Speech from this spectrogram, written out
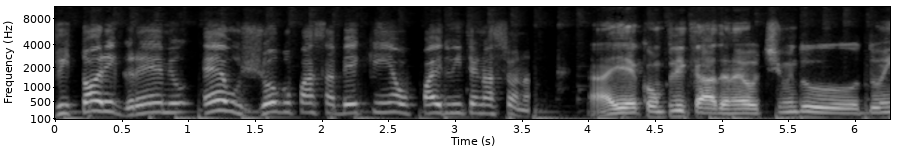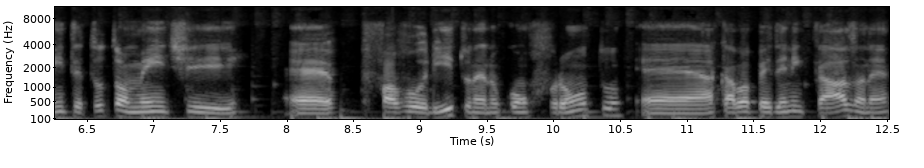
Vitória e Grêmio é o jogo para saber quem é o pai do Internacional. Aí é complicado, né? O time do, do Inter totalmente é, favorito né, no confronto, é, acaba perdendo em casa, né?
